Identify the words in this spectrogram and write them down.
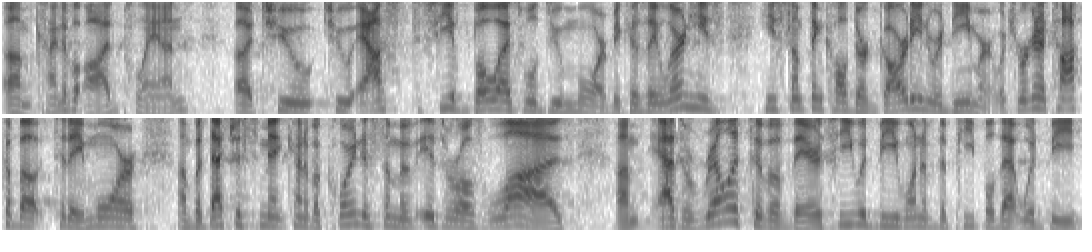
um, kind of odd plan uh, to, to ask to see if Boaz will do more because they learn he's, he's something called their guardian redeemer, which we're going to talk about today more. Um, but that just meant, kind of according to some of Israel's laws, um, as a relative of theirs, he would be one of the people that would be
